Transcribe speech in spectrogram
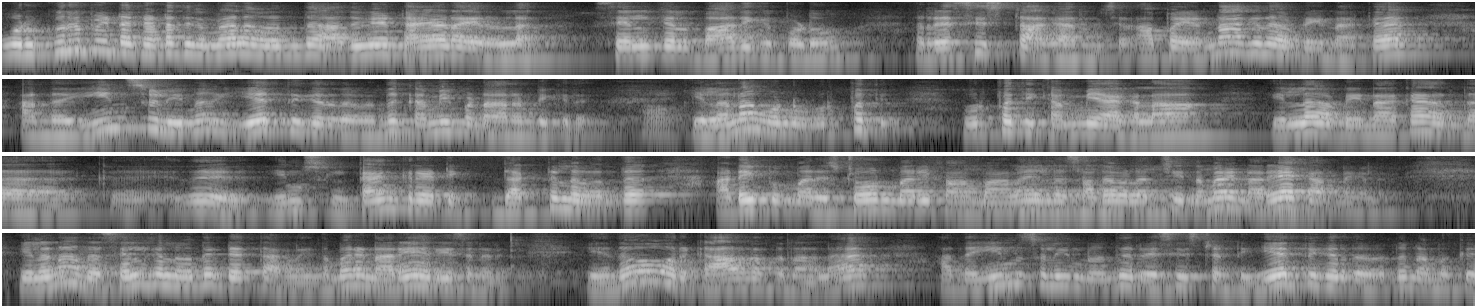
ஒரு குறிப்பிட்ட கட்டத்துக்கு மேலே வந்து அதுவே டயர்ட் ஆயிரும்ல. செல்கள் பாதிக்கப்படும் ரெசிஸ்ட் ஆக ஆரம்பிச்சிடும் அப்போ என்ன ஆகுது அப்படின்னாக்க அந்த இன்சுலினை ஏற்றுக்கிறத வந்து கம்மி பண்ண ஆரம்பிக்குது. இல்லைன்னா ஒன்று உற்பத்தி உற்பத்தி கம்மியாகலாம். இல்லை அப்படின்னாக்கா அந்த க- இது இன்சுலின் பேங்க்ரேட்டிக் டக்டில் வந்து அடைப்பு மாதிரி ஸ்டோன் மாதிரி ஃபார்ம் ஆகலாம் இல்லை சத வளர்ச்சி இந்த மாதிரி நிறைய காரணங்கள் இருக்கு. இல்லைன்னா அந்த செல்கள் வந்து டெத் ஆகலாம் இந்த மாதிரி நிறைய ரீசன் இருக்குது ஏதோ ஒரு காரணத்தினால அந்த இன்சுலின் வந்து ரெசிஸ்டன்ட் ஏற்றுக்கிறது வந்து நமக்கு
